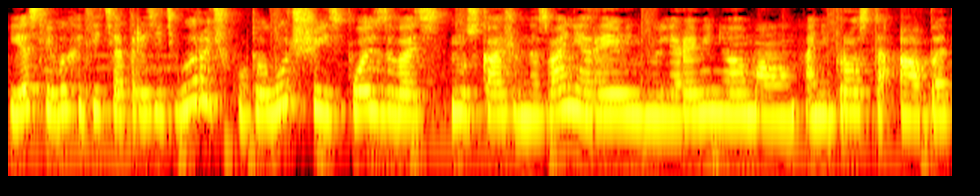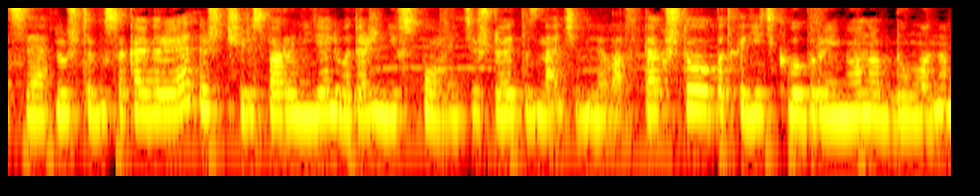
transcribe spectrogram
если вы хотите отразить выручку, то лучше использовать, ну, скажем, название revenue или revenue amount, а не просто A, B, C, потому что высока вероятность, что через пару недель вы даже не вспомните, что это значит для вас. Так что подходите к выбору имен обдуманно.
